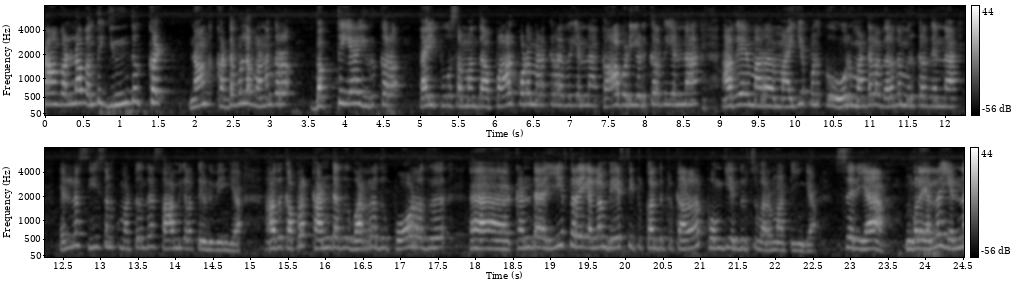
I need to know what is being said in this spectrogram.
நாங்கெல்லாம் வந்து இந்துக்கள். நாங்கள் கடவுளை வணங்குறோம். பக்தியாக இருக்கிறோம். தைப்பூசம் வந்தா பால் குடம் எடுக்கிறது என்ன? காவடி எடுக்கிறது என்ன? அதே மர ஐயப்பனுக்கு ஒரு மண்டலம் விரதம் இருக்கிறது என்ன? எல்லாம் சீசனுக்கு மட்டும்தான் சாமிகளை தேடுவீங்க. அதுக்கப்புறம் கண்டது வர்றது போடுறது கண்ட ஈத்தரைகள்லாம் பேசிட்டு உட்காந்துட்டு இருக்காங்க. பொங்கி எந்திரிச்சு வரமாட்டீங்க. சரியா? உங்களை எல்லாம் என்ன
